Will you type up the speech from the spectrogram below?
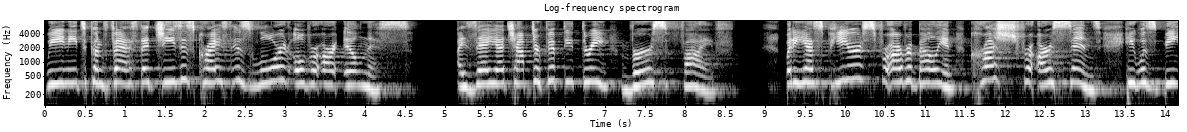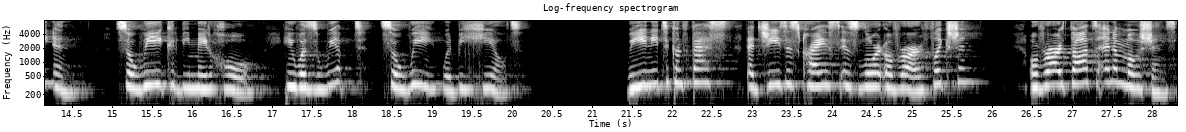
We need to confess that Jesus Christ is Lord over our illness. Isaiah chapter 53, verse 5. But he has pierced for our rebellion, crushed for our sins. He was beaten so we could be made whole. He was whipped so we would be healed. We need to confess that Jesus Christ is Lord over our affliction, over our thoughts and emotions,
